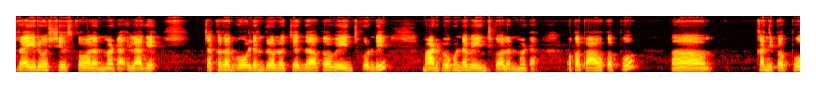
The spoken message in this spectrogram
డ్రై రోస్ట్ చేసుకోవాలన్నమాట ఇలాగే. చక్కగా గోల్డెన్ బ్రౌన్ వచ్చేదాకా వేయించుకోండి. మాడిపోకుండా వేయించుకోవాలన్నమాట. ఒక పావు కప్పు కందిపప్పు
